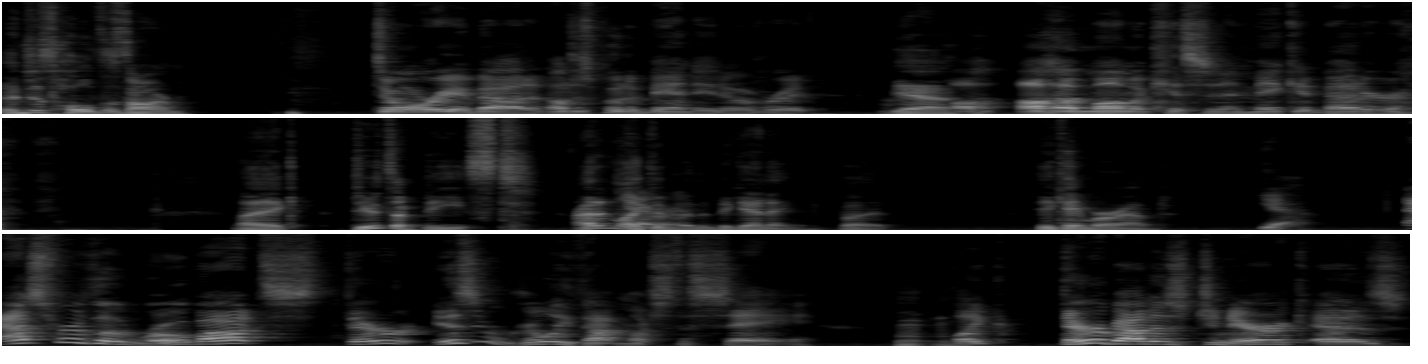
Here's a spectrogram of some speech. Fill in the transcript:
and just holds his arm. Don't worry about it. I'll just put a band-aid over it. Yeah, I'll, I'll have Mama kiss it and make it better. like dude's a beast. I didn't like Yeah, him right. in the beginning, but he came around. Yeah. As for the robots, there isn't really that much to say. Mm-mm. Like, they're about as generic as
